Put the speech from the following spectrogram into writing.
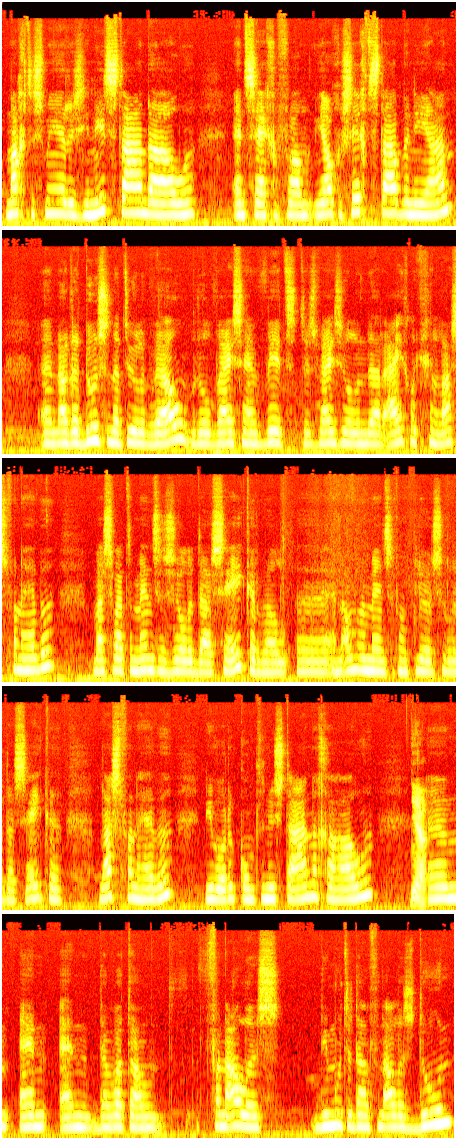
mag de smeris je niet staande houden en zeggen van jouw gezicht staat me niet aan. En nou, dat doen ze natuurlijk wel. Ik bedoel, wij zijn wit, dus wij zullen daar eigenlijk geen last van hebben. Maar zwarte mensen zullen daar zeker wel, eh, en andere mensen van kleur zullen daar zeker last van hebben. Die worden continu staande gehouden. Ja, Ehm, en, en dan wordt dan van alles, die moeten dan van alles doen.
